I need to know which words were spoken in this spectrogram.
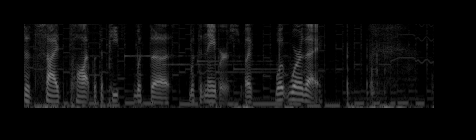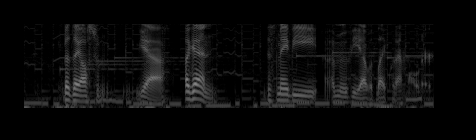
the side plot with the pizza with the with the neighbors. Like, what were they? But they also, yeah. Again, this may be a movie I would like when I'm older.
